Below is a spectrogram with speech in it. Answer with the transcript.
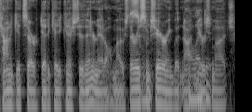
kind of gets their dedicated connection to the internet almost. There is some sharing, but not like near it. as much.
